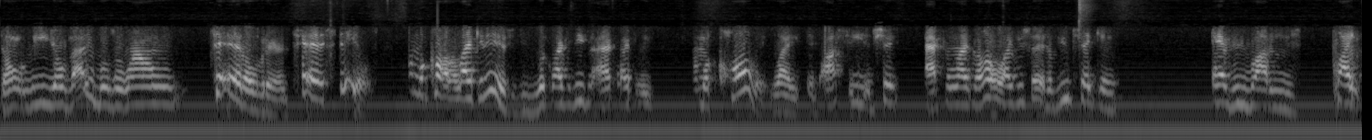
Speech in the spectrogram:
don't leave your valuables around Ted over there. Ted steals. I'm gonna call it like it is. If you look like it, even act like it, I'm gonna call it. Like if I see a chick acting like a hoe, like you said, if you taking everybody's fight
